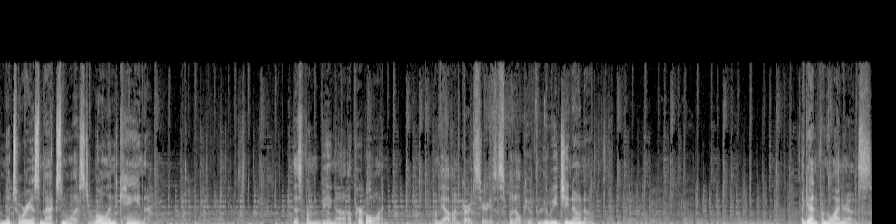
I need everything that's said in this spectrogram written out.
notorious maximalist Roland Kayn. This from being a, a purple one from the Avant Garde series, a split LP with Luigi Nono. Again, from the liner notes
